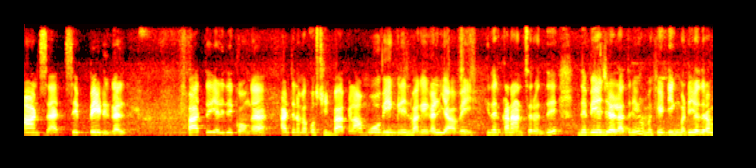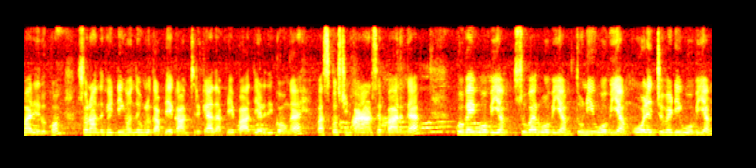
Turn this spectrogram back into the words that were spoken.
ஆன்சர் செப்பேடுகள். பார்த்து எழுதிக்கோங்க. அடுத்து நம்ம கொஸ்டின் பார்க்கலாம். ஓவியங்களின் வகைகள் யாவை? இதற்கான ஆன்சர் வந்து இந்த பேஜில் எல்லாத்துலேயும் நம்ம ஹெட்டிங் மட்டும் எழுதுகிற மாதிரி இருக்கும். ஸோ நான் அந்த ஹெட்டிங் வந்து உங்களுக்கு அப்படியே காமிச்சிருக்கேன். அதை அப்படியே பார்த்து எழுதிக்கோங்க. ஃபஸ்ட் கொஸ்டின்கான ஆன்சர் பாருங்கள் குகை ஓவியம் சுவர் ஓவியம் துணி ஓவியம் ஓலைச்சுவடி ஓவியம்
